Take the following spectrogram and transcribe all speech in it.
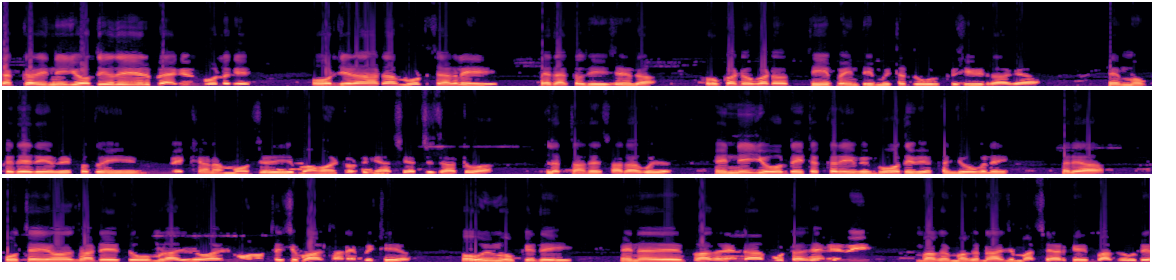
ਟੱਕਰ ਇੰਨੀ ਜ਼ੋਰ ਦੀ ਉਹਦੇ 에ਅਰ ਬੈਗ ਵੀ ਖੁੱਲ ਗਏ। ਔਰ ਜਿਹੜਾ ਸਾਡਾ ਮੋਟਰਸਾਈਕਲ ਸੀ, ਇਹਦਾ ਕੁਲਦੀਪ ਸਿੰਘ ਦਾ, ਉਹ ਘੱਟੋ ਘੱਟ 30 35 ਮੀਟਰ ਦੂਰ ਘਸੀੜਦਾ ਗਿਆ। ਤੇ ਮੌਕੇ ਤੇ ਇਹਦੇ ਵੇਖੋ ਤੁਸੀਂ ਵੇਖਿਆ ਨਾ ਮੋਰਚੇ ਦੀ ਬਾਹਾਂ ਟੁੱਟ ਗਈਆਂ ਸਿਰ 'ਚ ਸੱਟ ਵਾ, ਲੱਤਾਂ ਤੇ ਸਾਰਾ ਕੁਝ। ਇੰਨੀ ਜ਼ੋਰ ਦੀ ਟੱਕਰ ਹੀ ਵੀ ਬਹੁਤ ਹੀ ਵੇਖਣਯੋਗ ਨੇ, ਰਿਹਾ। ਉੱਥੇ ਜੋ ਸਾਡੇ ਦੋ ਮੁਲਾਜ਼ਮ ਆ, ਹੁਣ ਉੱਥੇ ਝਬਾਲ ਥਾਣੇ ਬੈਠੇ ਆ। ਉਹ ਵੀ ਮੌਕੇ ਤੇ ਸੀ। ਇਹਨਾਂ ਦੇ ਫਾਦਰ ਨੇ ਲਾ ਬੂਟਾ ਸਿੰਘ ਇਹ ਵੀ ਮਗਰ ਮਗਰ ਨਾ ਅੱਜ ਮੱਸਿਆ ਕੇ ਬਾਬੇ ਉਹਦੇ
